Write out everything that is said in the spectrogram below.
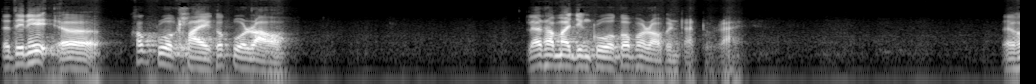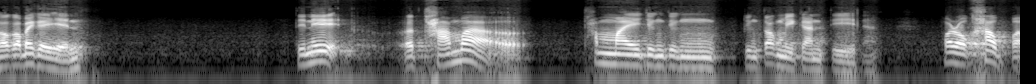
แต่ทีนี้เขากลัวใครก็กลัวเรา แล้วทำไมจึงกลัวก็เพราะเราเป็นตัตุร้าย แต่เขาก็ไม่เคยเห็น ทีนี้ถามว่าทำไมจึงจึงจึงต้องมีการตีนะ เพราะเราเข้าไป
